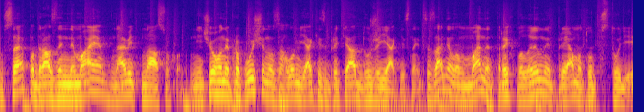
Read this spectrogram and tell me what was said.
Ну все, подразнень немає, навіть насухо. Нічого не пропущено, загалом якість бриття дуже якісний. Це зайняло в мене 3 хвилини прямо тут в студії.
